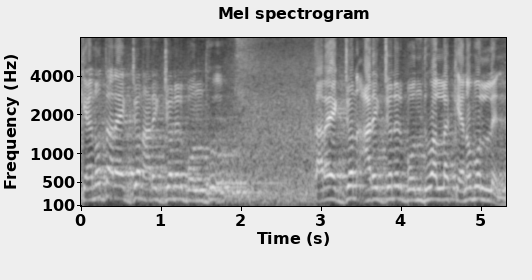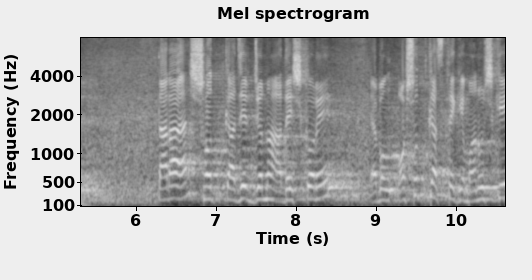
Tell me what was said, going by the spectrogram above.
কেন তারা একজন আরেকজনের বন্ধু? তারা একজন আরেকজনের বন্ধু আল্লাহ কেন বললেন? তারা সৎ কাজের জন্য আদেশ করে এবং অসৎ কাজ থেকে মানুষকে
